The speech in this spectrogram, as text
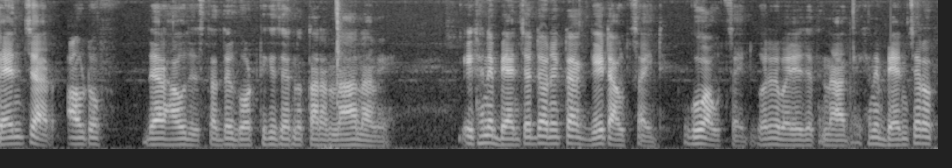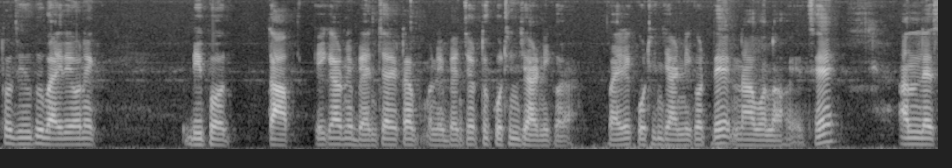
venture out of their houses তাদের ঘর থেকে যেন তারা না নামে। এখানে বেঞ্চারটা অনেকটা গেট আউটসাইড গো আউটসাইড ঘরের বাইরে যাতে না দেয় এখানে বেঞ্চার অর্থ যেহেতু বাইরে অনেক বিপদ, তাপ, এই কারণে বেঞ্চার একটা মানে বেঞ্চার তো কঠিন জার্নি করা। বাইরে কঠিন জার্নি করতে না বলা হয়েছে আনলেস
